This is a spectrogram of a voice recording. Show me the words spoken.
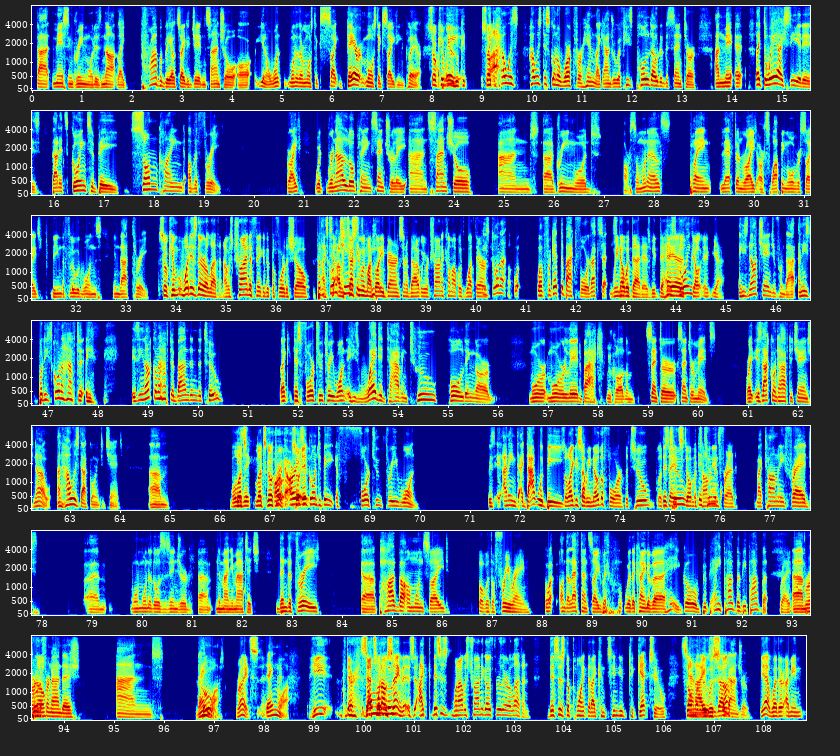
that Mason Greenwood is not like probably outside of Jadon Sancho or you know one one of their most exciting their most exciting player. So can player we? who could so like I- how is how is this going to work for him like andrew if he's pulled out of the center and may, uh, like the way i see it is that it's going to be some kind of a three right? With ronaldo playing centrally and sancho and uh, greenwood or someone else playing left and right or swapping over sides being the fluid ones in that three So can what is their eleven? I was trying to think of it before the show. But I it's t- gonna I was texting things. with my He- buddy Berenson about it. We were trying to come up with what their. he's gonna uh, well forget the back four that's set We know what that is. We De Gea, going- go- uh, yeah. he's not changing from that and he's but he's going to have to is he not going to have to abandon the two like this four two three one he's wedded to having two holding or more more laid back we'll call them center center mids right is that going to have to change now and how is that going to change um Well, let's it- let's go through. or, or So is it, it- going to be a four two three one is i mean that would be so like you said, we know the four. The two. Let's The say it's still McTominay and Fred. McTominay, Fred, um, one one of those is injured, um, Nemanja Matic. Then the three, uh, Pogba on one side, but with a free reign. On the left hand side with with a kind of a hey go hey Pogba be Pogba, Right. um, Bruno, Bruno. Fernandes, and then Who? what? Right. Then what? He there. That's what I was lo- saying. This, I, this is when I was trying to go through their eleven. This is the point that I continued to get to. Someone I was loses out. Andrew. Yeah. Whether I mean,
